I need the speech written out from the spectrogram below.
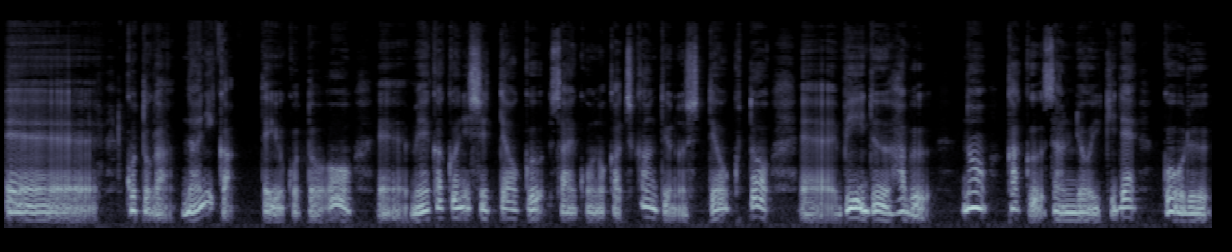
えー、ことが何かっていうことを、えー、明確に知っておく、最高の価値観っていうのを知っておくと、えー、be, do, have の各三領域でゴール、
